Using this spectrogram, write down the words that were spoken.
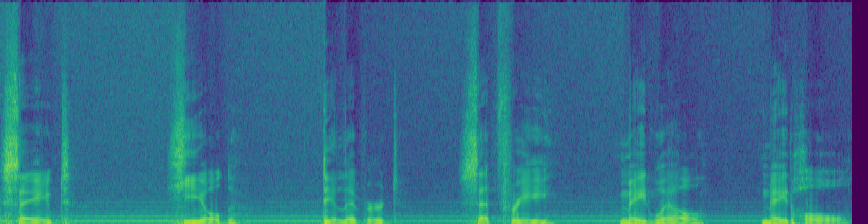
Saved healed, delivered, set free, made well, made whole.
